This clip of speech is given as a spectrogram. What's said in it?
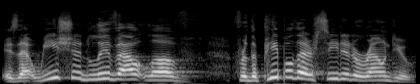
Is that we should live out love for the people that are seated around you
